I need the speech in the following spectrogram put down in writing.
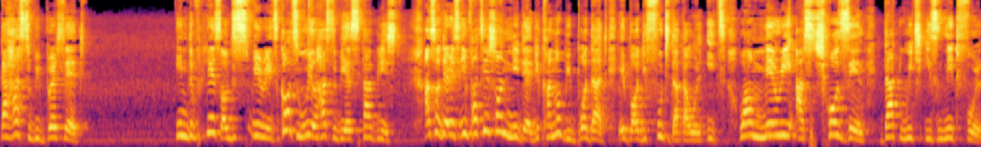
that has to be birthed in the place of the spirit. God's will has to be established. And so there is impartation needed. You cannot be bothered about the food that I will eat, while Mary has chosen that which is needful.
